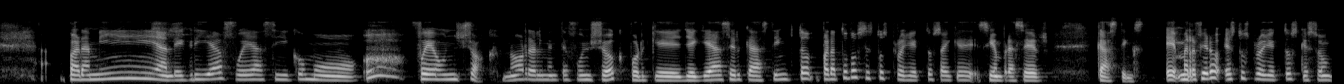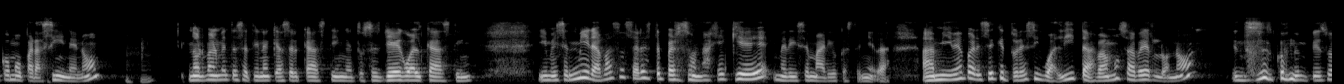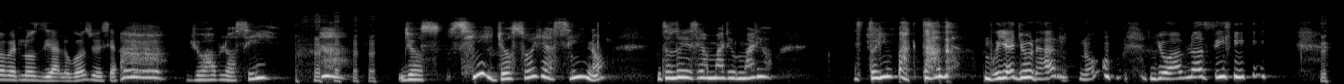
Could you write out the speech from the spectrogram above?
para mí alegría fue así como, ¡oh! fue un shock, ¿no? Realmente fue un shock porque llegué a hacer casting. Para todos estos proyectos hay que siempre hacer castings. Eh, me refiero a estos proyectos que son como para cine, ¿no? Uh -huh. Normalmente se tiene que hacer casting, entonces llego al casting y me dicen, mira, vas a hacer este personaje que, me dice Mario Castañeda, a mí me parece que tú eres igualita, vamos a verlo, ¿no? Entonces cuando empiezo a ver los diálogos, yo decía, ¡Ah! yo hablo así. yo, sí, yo soy así, ¿no? Entonces le decía a Mario, Mario, estoy impactada, voy a llorar, ¿no? Yo hablo así.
